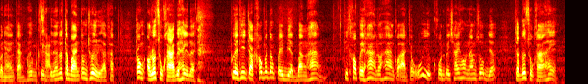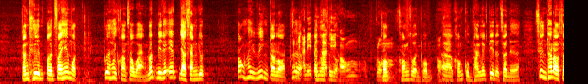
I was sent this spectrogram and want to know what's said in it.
ปัญหาต่างๆเพิ่มขึ้นครับดังนั้นรัฐบาลต้องช่วยเหลือครับ ต้องเอารถสุขาไปให้เลย เพื่อที่จะเขาไม่ต้องไปเบียดบังห้าง ที่เข้าไปห้างแล้วห้างก็อาจจะอุ้ยคนไปใช้ห้องน้ำส้วมเยอะจัดรถสุขาให้ กลางคืนเปิดไฟให้หมด เพื่อให้ความสว่างรถ BTS อย่าสั่งหยุดต้องให้วิ่งตลอดอันเพื่อนี้อันนี้เป็นำวยท่าสะทีดวกของกลุ่มของของส่วนผมโอเคเออของกลุ่มพรรคเล็กที่เราเสนอ ซึ่งถ้าเราเส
